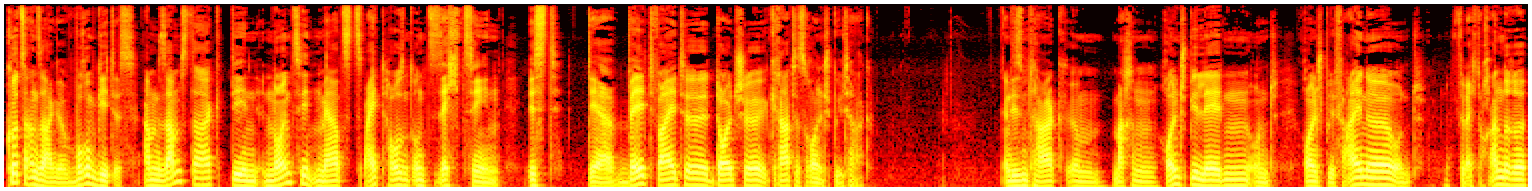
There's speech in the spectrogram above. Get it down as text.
Kurze Ansage, worum geht es? Am Samstag, den 19. März 2016, ist der weltweite deutsche Gratis-Rollenspieltag. An diesem Tag ähm, machen Rollenspielläden und Rollenspielvereine und vielleicht auch andere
